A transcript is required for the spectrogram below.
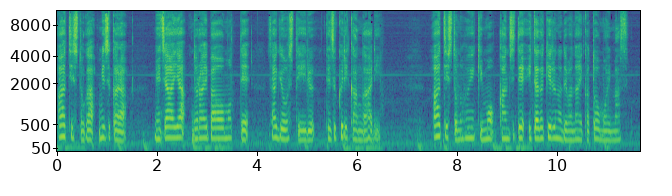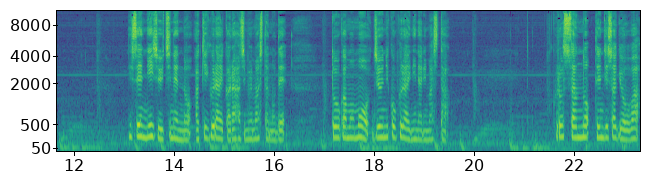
アーティストが自らメジャーやドライバーを持って作業している手作り感があり、アーティストの雰囲気も感じていただけるのではないかと思います。2021年の秋ぐらいから始めましたので、動画ももう12個くらいになりました。クロスさんの展示作業は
